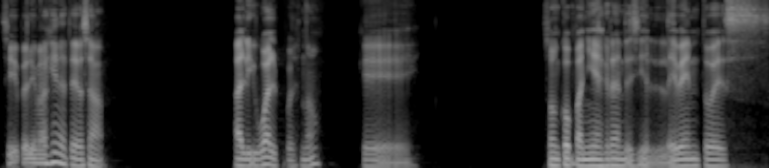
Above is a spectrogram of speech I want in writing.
Sí, pero imagínate, o sea, al igual, pues, ¿no? Que son compañías grandes y el evento es...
